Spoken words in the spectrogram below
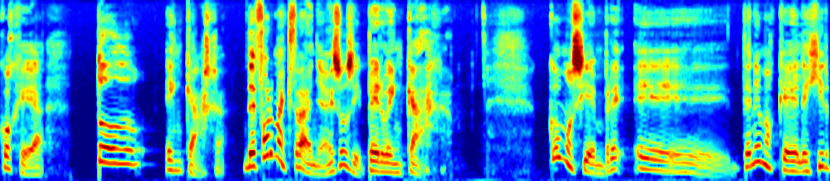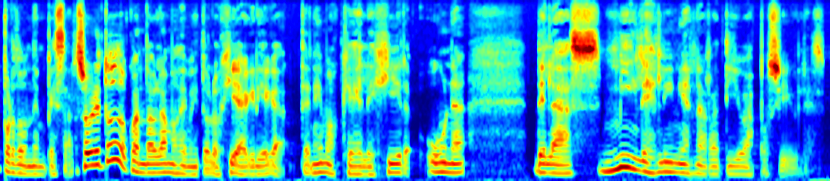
cojea. Todo encaja. De forma extraña, eso sí, pero encaja. Como siempre, eh, tenemos que elegir por dónde empezar. Sobre todo cuando hablamos de mitología griega, tenemos que elegir una de las miles líneas narrativas posibles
